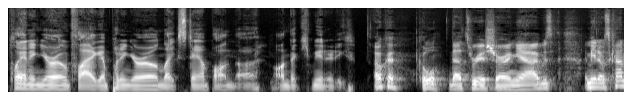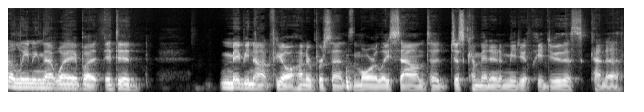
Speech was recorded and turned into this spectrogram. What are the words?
planting your own flag and putting your own like stamp on the on the community. Okay, cool. That's reassuring. Yeah, I was I mean, I was kind of leaning that way, but it did maybe not feel 100% morally sound to just come in and immediately do this kind of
